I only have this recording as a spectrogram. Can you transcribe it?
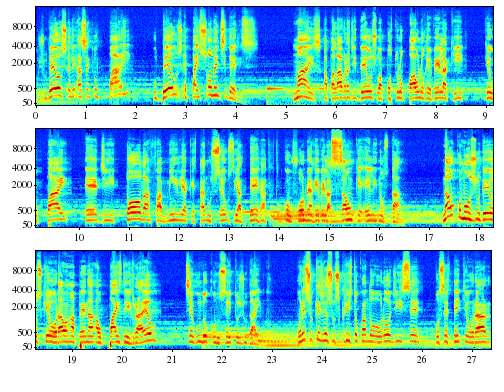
Os judeus eles acham que o pai, o Deus é pai somente deles. Mas a palavra de Deus, o apóstolo Paulo revela aqui que o pai é de toda a família que está nos céus e a terra, conforme a revelação que ele nos dá. Não como os judeus que oravam apenas ao pai de Israel, segundo o conceito judaico. Por isso que Jesus Cristo, quando orou, disse: Você tem que orar,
